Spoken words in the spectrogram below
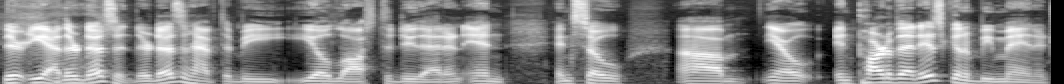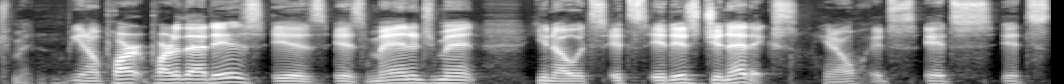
There, yeah, there doesn't there doesn't have to be yield loss to do that, and and and so um, you know, and part of that is going to be management. You know, part part of that is is is management. You know, it's it's it is genetics. You know, it's it's it's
